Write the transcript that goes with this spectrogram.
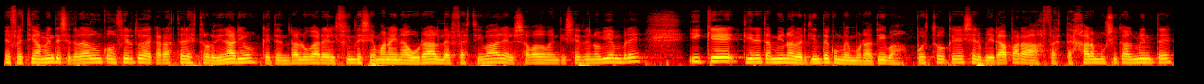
Efectivamente, se trata de un concierto de carácter extraordinario que tendrá lugar el fin de semana inaugural del festival, el sábado 26 de noviembre, y que tiene también una vertiente conmemorativa, puesto que servirá para festejar musicalmente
